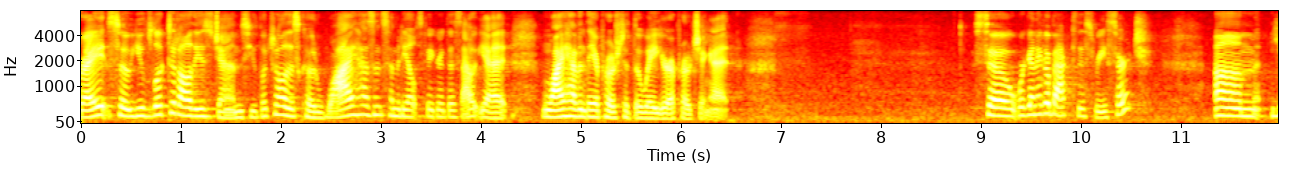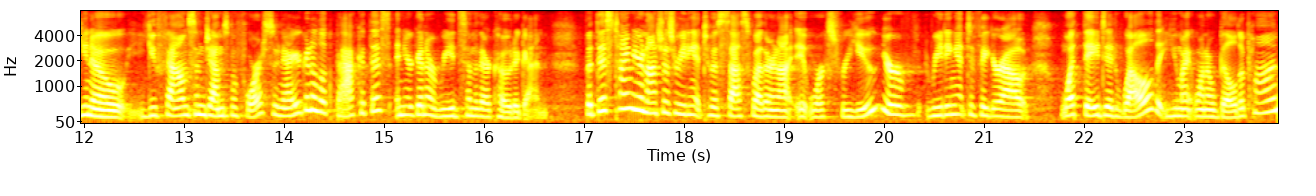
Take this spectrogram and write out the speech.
right? So you've looked at all these gems, you've looked at all this code. Why hasn't somebody else figured this out yet? Why haven't they approached it the way you're approaching it? So we're going to go back to this research. Um, you know, you found some gems before, so now you're going to look back at this and you're going to read some of their code again. But this time you're not just reading it to assess whether or not it works for you, you're reading it to figure out what they did well that you might want to build upon,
